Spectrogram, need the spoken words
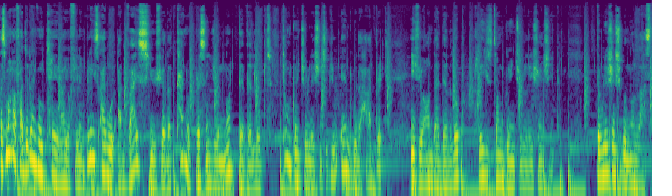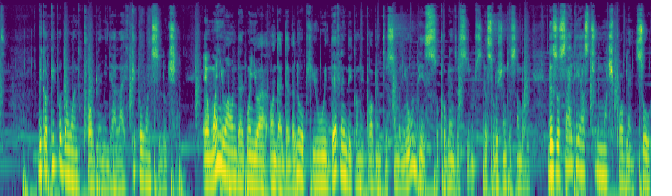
as a matter of fact, they don't even care about your feeling. Please, I will advise you if you're that kind of person, you're not developed, don't go into relationship. You end with a heartbreak. If you're underdeveloped, please don't go into relationship. The relationship will not last because people don't want problem in their life. People want solution. And when you are under when you are underdeveloped, you will definitely become a problem to somebody. You won't be a problem to the solution to somebody. The society has too much problem, so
